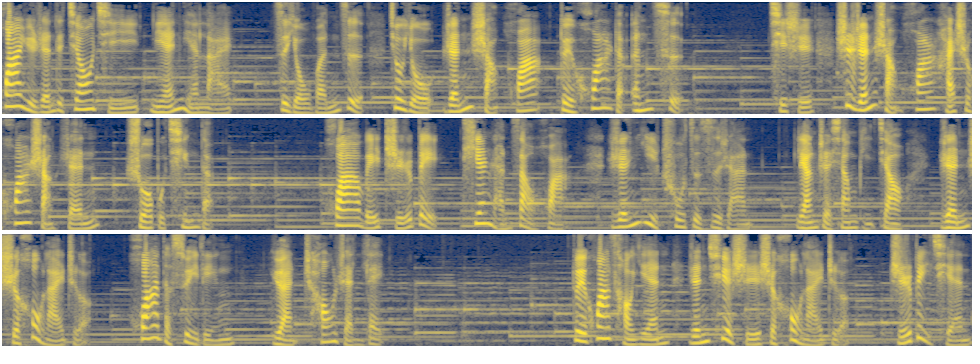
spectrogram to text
花与人的交集年年来，自有文字，就有人赏花对花的恩赐。其实是人赏花还是花赏人，说不清的。花为植被，天然造化；人亦出自自然。两者相比较，人是后来者，花的岁龄远超人类。对花草言，人确实是后来者，植被前。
